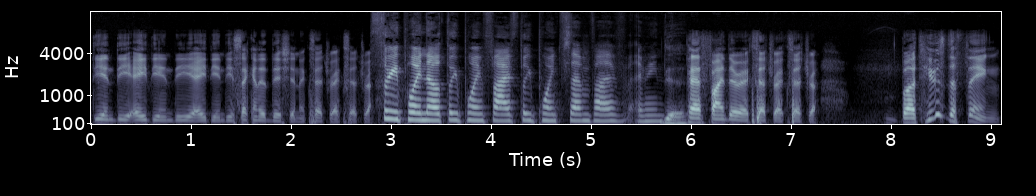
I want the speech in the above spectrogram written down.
D&D, AD&D, AD&D second edition, etc., etc. 3.0, 3.5, 3.75. I mean, Yeah. Pathfinder, etc., etc. But here's the thing.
